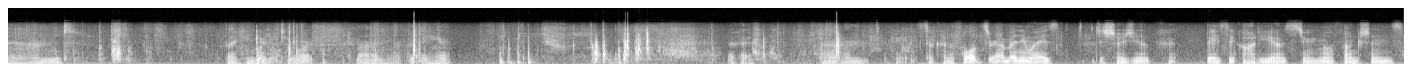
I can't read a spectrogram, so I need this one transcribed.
And if I can get it to work, come on, work with me here. Okay. Um, okay, it still kind of folds around. But anyways, it just shows you basic audio, steering wheel functions.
